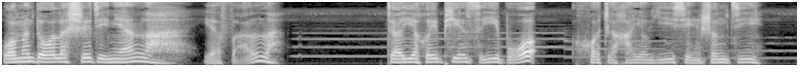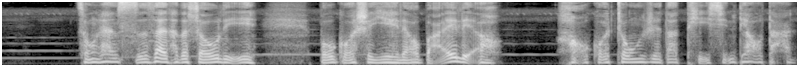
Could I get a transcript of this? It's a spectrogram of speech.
我们躲了十几年了，也烦了。这一回拼死一搏，或者还有一线生机。纵然死在他的手里。”不过是一了百了，好过终日的提心吊胆。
